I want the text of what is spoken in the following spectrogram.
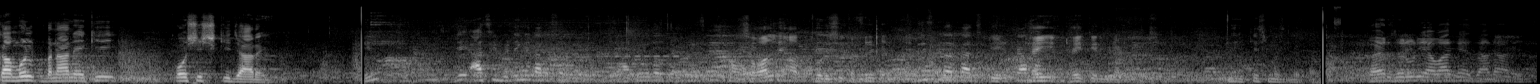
का मुल्क बनाने की कोशिश की जा रही जी आज की मीटिंग सवाल आप थोड़ी सी तफरी करें ढाई ढाई तीन मिनट। नहीं किस मसले पर गैर ज़रूरी आवाज़ें ज़्यादा आ रही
